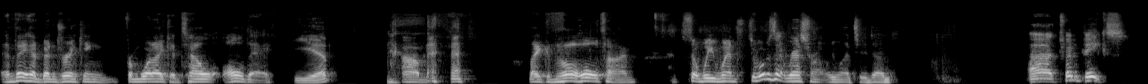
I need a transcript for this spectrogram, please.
And they had been drinking, from what I could tell, all day. Yep. Um, like the whole time. So we went to what was that restaurant we went to, Doug? Uh, Twin Peaks.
